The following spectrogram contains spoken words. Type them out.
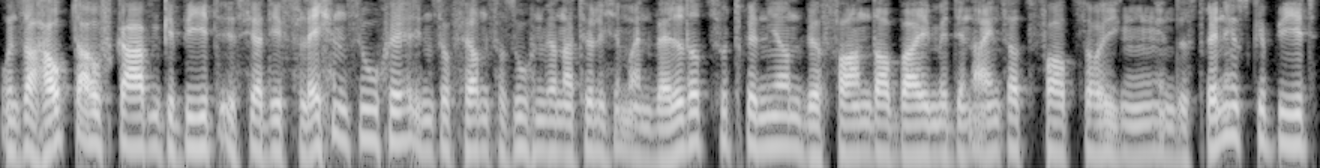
unser Hauptaufgabengebiet ist ja die Flächensuche. Insofern versuchen wir natürlich immer in Wälder zu trainieren. Wir fahren dabei mit den Einsatzfahrzeugen in das Trainingsgebiet.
